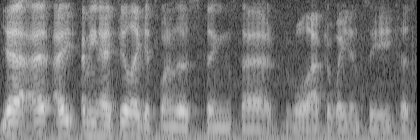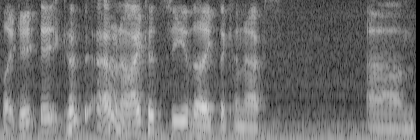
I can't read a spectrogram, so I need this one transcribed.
Yeah, I, I, I mean, I feel like it's one of those things that we'll have to wait and see because, like, it, it could. I don't know. I could see like the Canucks, um,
